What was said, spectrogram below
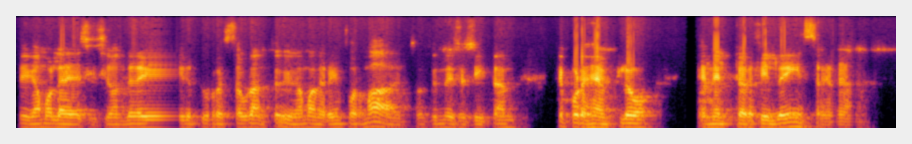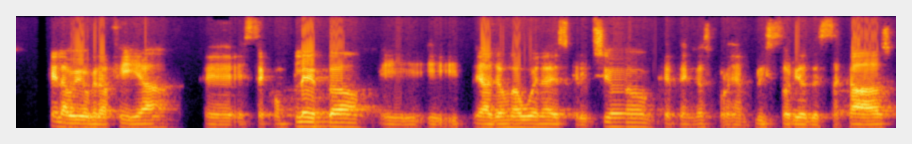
digamos, la decisión de ir a tu restaurante de una manera informada. Entonces necesitan que, por ejemplo, en el perfil de Instagram, que la biografía eh, esté completa y, haya una buena descripción, que tengas, por ejemplo, historias destacadas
